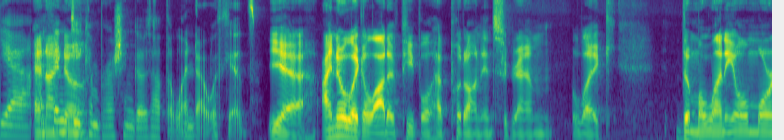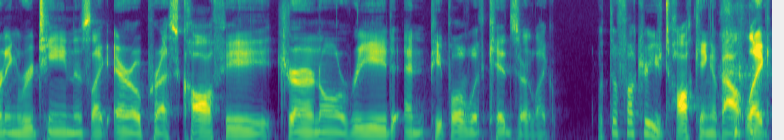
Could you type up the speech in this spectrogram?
Yeah, And I I think know- decompression goes out the window with kids. Yeah, I know like a lot of people have put on Instagram like the millennial morning routine is like AeroPress coffee, journal, read, and people with kids are like, "What the fuck are you talking about?" Like,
